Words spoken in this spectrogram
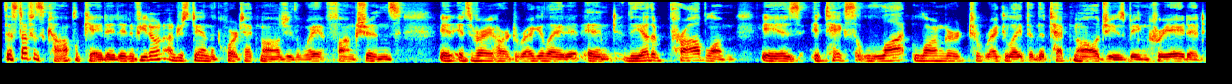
this stuff is complicated. And if you don't understand the core technology, the way it functions, it, it's very hard to regulate it. And the other problem is it takes a lot longer to regulate than the technology is being created.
